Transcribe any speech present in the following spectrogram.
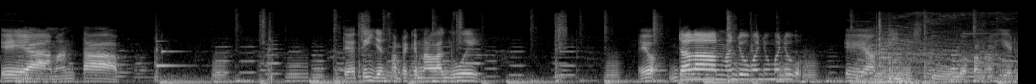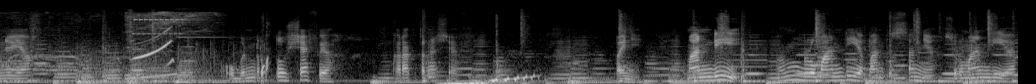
Iya, mantap. Hati-hati jangan sampai kena lagi, woi. Ayo, jalan, maju, maju, maju. Eh, ya finish juga kan akhirnya ya. Oh, bener tuh chef ya. Karakternya chef. Apa ini? Mandi. Kamu belum mandi ya, pantesan ya. Suruh mandi ya.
